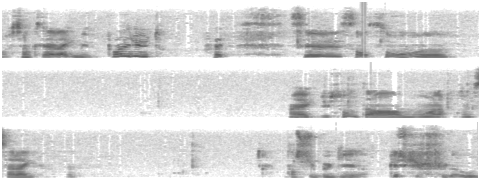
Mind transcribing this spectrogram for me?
L'impression que la lag, mais pas du tout. En fait, c'est sans son. Euh... Avec du son, t'as moins l'impression que ça lag. Attends, je suis bugué là. Qu'est-ce qu'il fait là-haut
